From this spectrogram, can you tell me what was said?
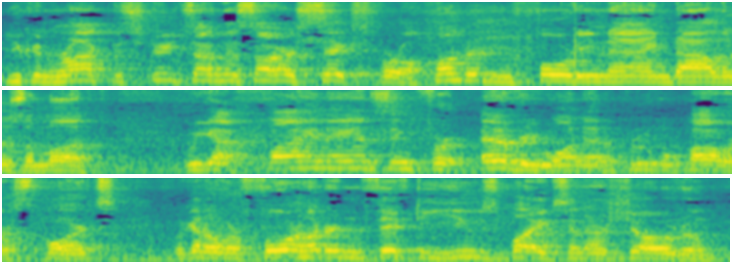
You can rock the streets on this R6 for $149 a month. We got financing for everyone at Approval Power Sports. We got over 450 used bikes in our showroom.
